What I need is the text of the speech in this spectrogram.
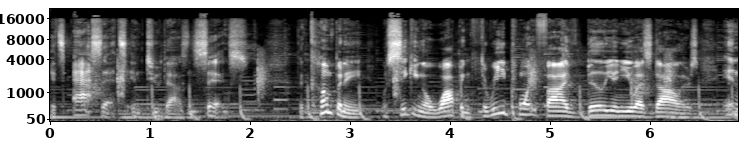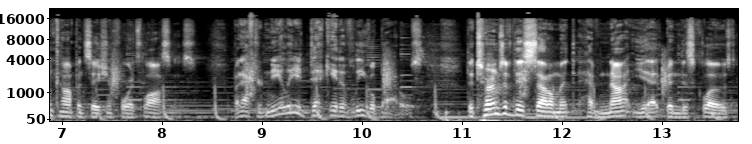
its assets in 2006. The company was seeking a whopping 3.5 billion US dollars in compensation for its losses. But after nearly a decade of legal battles, the terms of this settlement have not yet been disclosed,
